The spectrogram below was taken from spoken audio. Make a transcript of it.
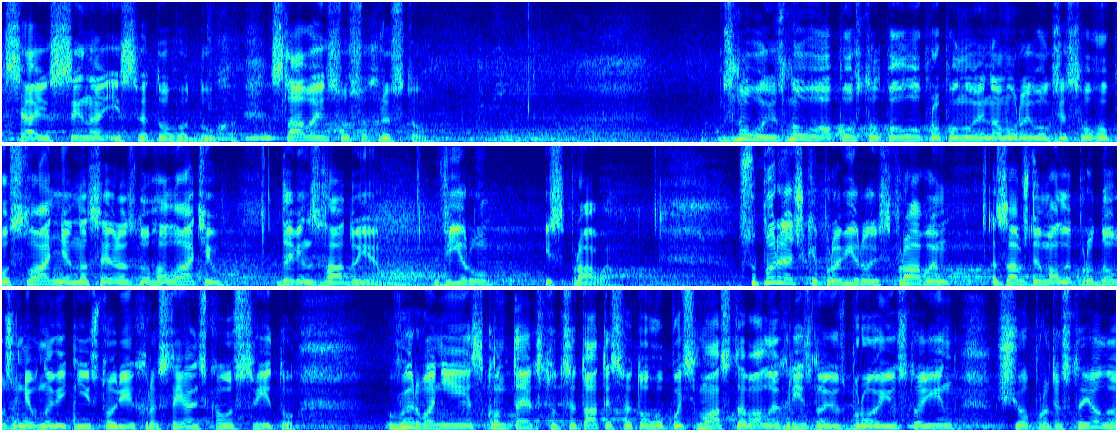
Отця і Сина, і Святого Духа. Слава Ісусу Христу! Знову і знову апостол Павло пропонує нам уривок зі свого послання, на цей раз до Галатів, де він згадує віру і справи. Суперечки про віру і справи завжди мали продовження в новітній історії християнського світу. Вирвані з контексту цитати святого письма ставали грізною зброєю сторін, що протистояли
